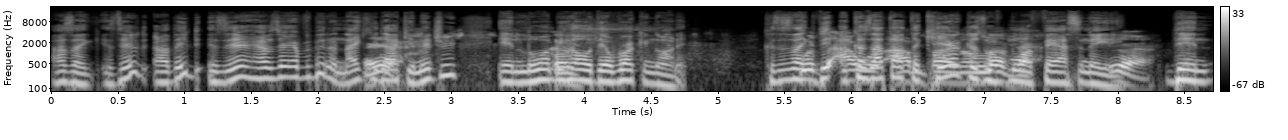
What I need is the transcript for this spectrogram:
I was like, is there are they is there has there ever been a Nike Yeah. documentary? And lo and behold, they're working on it. Because it's like Which I because I, would- thought the I'm probably characters were more that. fascinating. Yeah. Then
